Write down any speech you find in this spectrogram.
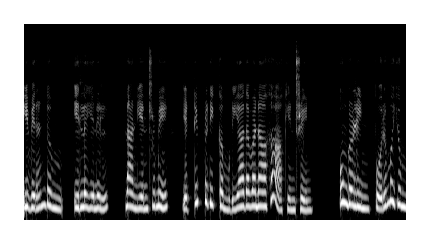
இவ்விரண்டும் இல்லையெனில் நான் என்றுமே எட்டிப்பிடிக்க முடியாதவனாக ஆகின்றேன். உங்களின் பொறுமையும்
